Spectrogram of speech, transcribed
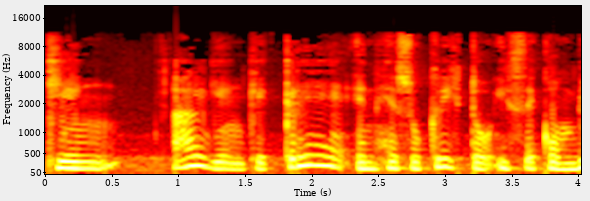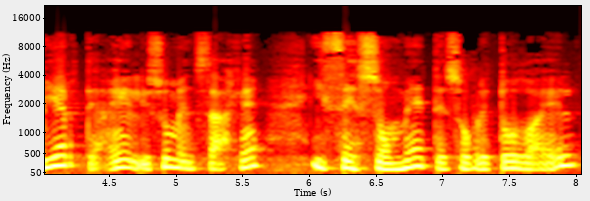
quien alguien que cree en Jesucristo y se convierte a Él y su mensaje y se somete sobre todo a Él,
